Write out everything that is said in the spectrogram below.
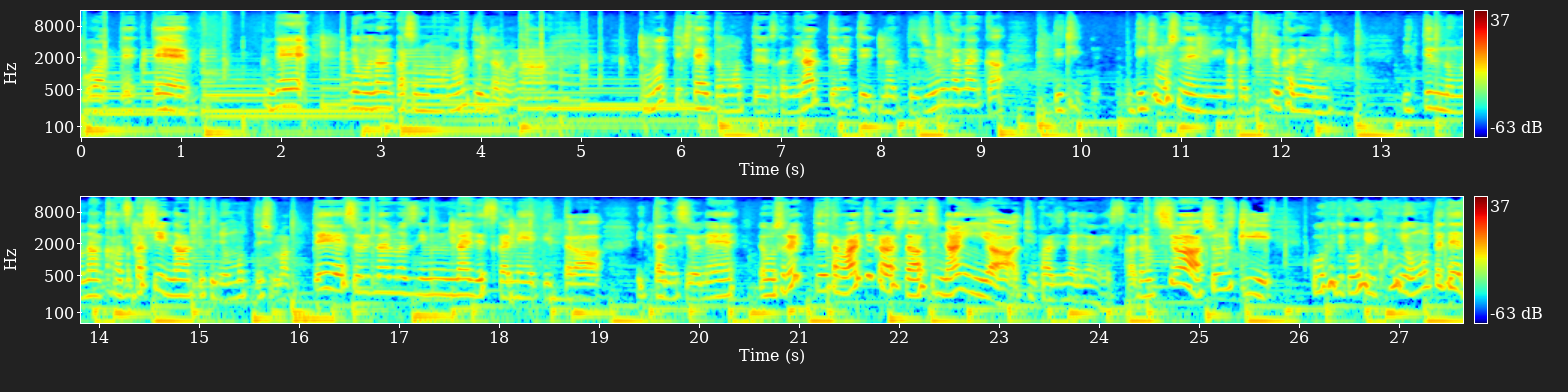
終わってってででもなんかその何て言うんだろうな戻ってきたいと思ってるとか狙ってるってなって自分がなんかできできもしないのになんかできるかのように言ってるのもなんか恥ずかしいなっていうふうに思ってしまってそれで悩まずに「ないですかね」って言ったら言ったんですよね。でもそれって多分相手からしたら普通にないんやっていう感じになるじゃないですか。でも私は正直こういうふうにこういうふうにこういうふうに思ってて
